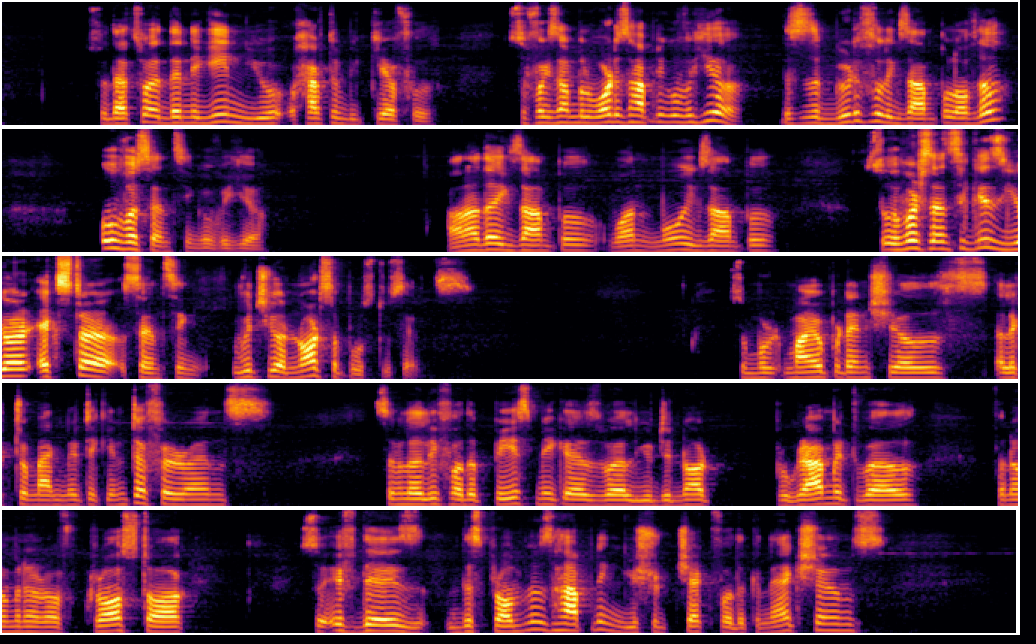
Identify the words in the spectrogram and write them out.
So that's why then again you have to be careful. So for example, what is happening over here? This is a beautiful example of the oversensing over here. Another example, one more example. So oversensing is you are extra sensing, which you are not supposed to sense. So myopotentials, electromagnetic interference. Similarly, for the pacemaker as well, you did not program it well. Phenomenon of crosstalk. So if there is this problem is happening, you should check for the connections,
